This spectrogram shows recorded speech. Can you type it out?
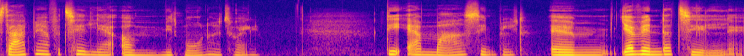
Starte med at fortælle jer om mit morgenritual. Det er meget simpelt. Øhm, jeg venter til øh,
